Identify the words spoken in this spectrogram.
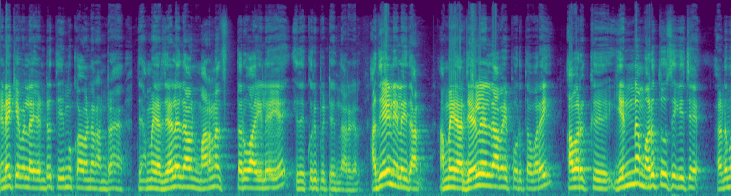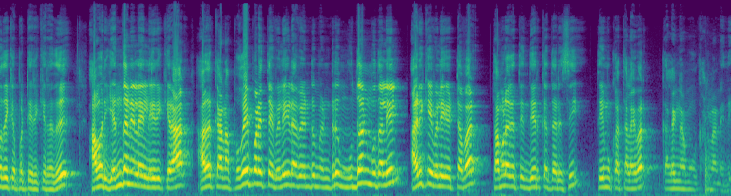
நினைக்கவில்லை என்று திமுகவினர் அன்ற அம்மையார் ஜெயலலிதாவின் மரண தருவாயிலேயே இதை குறிப்பிட்டிருந்தார்கள். அதே நிலைதான் அம்மையார் ஜெயலலிதாவை பொறுத்தவரை அவருக்கு என்ன மருத்துவ சிகிச்சை அனுமதிக்கப்பட்டிருக்கிறது அவர் எந்த நிலையில் இருக்கிறார் அதற்கான புகைப்படத்தை வெளியிட வேண்டும் என்று முதன் முதலில் அறிக்கை வெளியிட்டவர் தமிழகத்தின் தீர்க்கதரிசி திமுக தலைவர் கலைஞர் மு. கருணாநிதி.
